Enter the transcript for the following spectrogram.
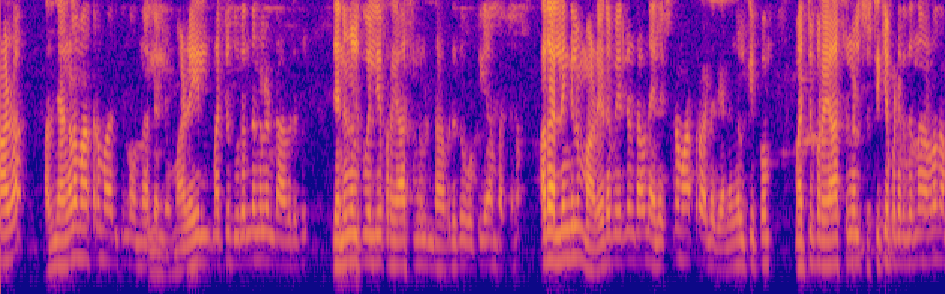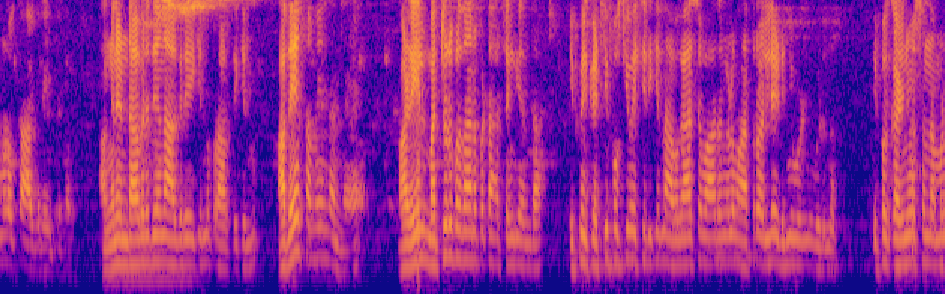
മഴ അത് ഞങ്ങളെ മാത്രം ബാധിക്കുന്ന ഒന്നല്ലല്ലോ. മഴയിൽ മറ്റു ദുരന്തങ്ങൾ ഉണ്ടാവരുത് ജനങ്ങൾക്ക് വലിയ പ്രയാസങ്ങൾ ഉണ്ടാവരുത് വോട്ട് ചെയ്യാൻ പറ്റണം. അതല്ലെങ്കിലും മഴയുടെ പേരിൽ ഉണ്ടാവുന്ന ഇലക്ഷന് മാത്രമല്ല ജനങ്ങൾക്ക് ഇപ്പം മറ്റു പ്രയാസങ്ങൾ സൃഷ്ടിക്കപ്പെടരുതെന്നാണല്ലോ നമ്മളൊക്കെ ആഗ്രഹിക്കുന്നത്. അങ്ങനെ ഉണ്ടാവരുത് എന്ന് ആഗ്രഹിക്കുന്നു പ്രാർത്ഥിക്കുന്നു. അതേസമയം തന്നെ മഴയിൽ മറ്റൊരു പ്രധാനപ്പെട്ട ആശങ്ക എന്താ? ഇപ്പൊ ഈ കെട്ടിപ്പൊക്കി വെച്ചിരിക്കുന്ന അവകാശവാദങ്ങൾ മാത്രമല്ല ഇടിഞ്ഞു പൊഴിഞ്ഞു വിടുന്നത്? ഇപ്പൊ കഴിഞ്ഞ ദിവസം നമ്മൾ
